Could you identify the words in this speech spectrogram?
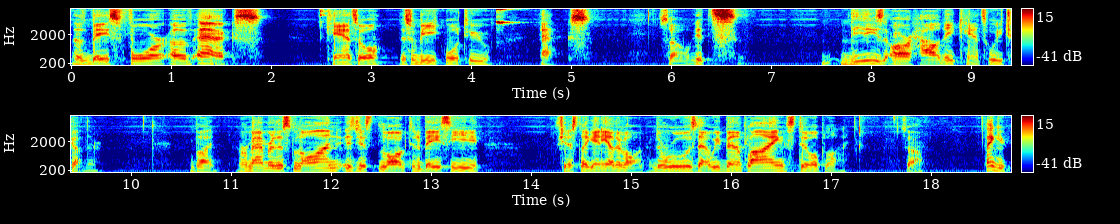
of base 4 of x, cancel, this would be equal to x. So it's these are how they cancel each other. But remember this ln is just log to the base e just like any other log. The rules that we've been applying still apply. So, thank you.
